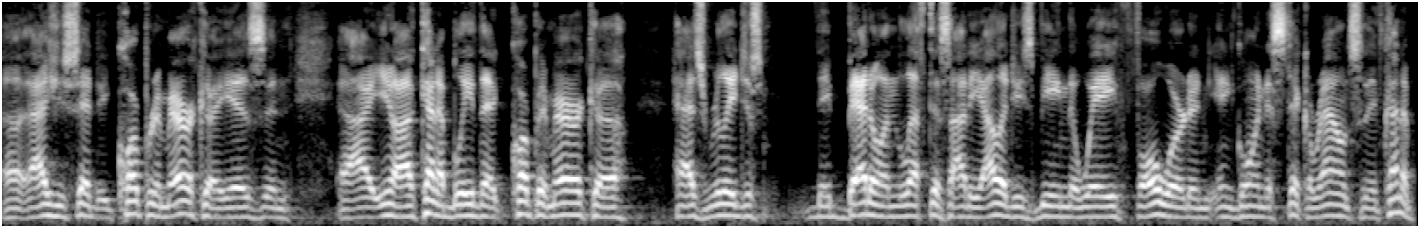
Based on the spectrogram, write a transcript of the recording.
Uh, as you said, corporate America is, and I, you know, I kind of believe that corporate America has really just they bet on leftist ideologies being the way forward and, and going to stick around. So they've kind of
